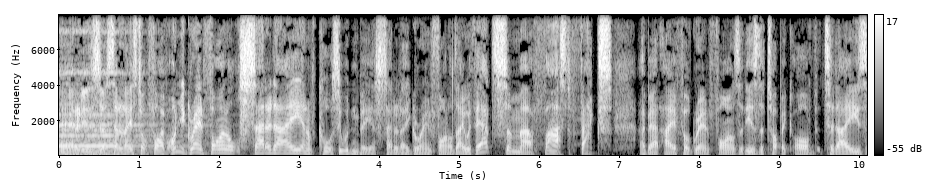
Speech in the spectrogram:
And it is uh, Saturday's top five on your grand final Saturday. And of course, it wouldn't be a Saturday grand final day without some uh, fast facts about AFL grand finals. It is the topic of today's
